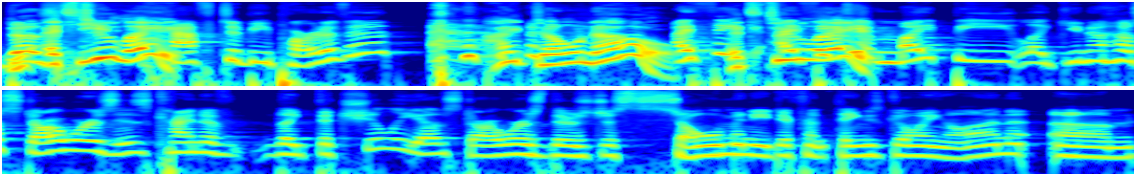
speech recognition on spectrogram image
Does it's heat too late. have to be part of it? I don't know. I think it's too I late. think it might be like you know how Star Wars is kind of like the chili of Star Wars. There's just so many different things going on. Um,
